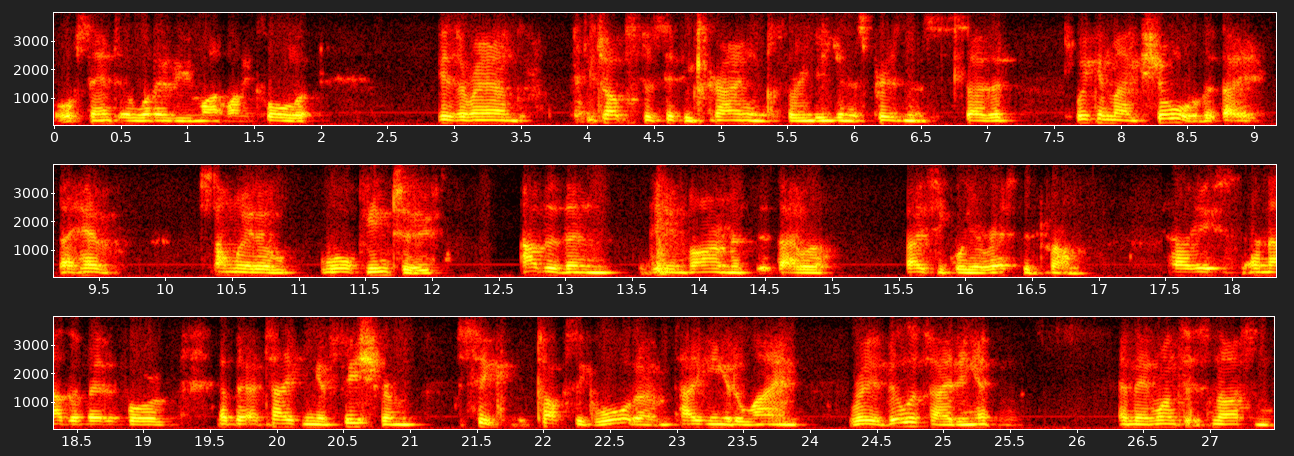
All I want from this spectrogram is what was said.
or centre, whatever you might want to call it, is around job specific training for Indigenous prisoners so that we can make sure that they, they have somewhere to walk into other than the environment that they were basically arrested from. I'll use another metaphor about taking a fish from sick, toxic water and taking it away and rehabilitating it. And then once it's nice and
